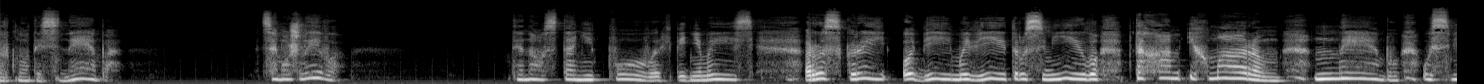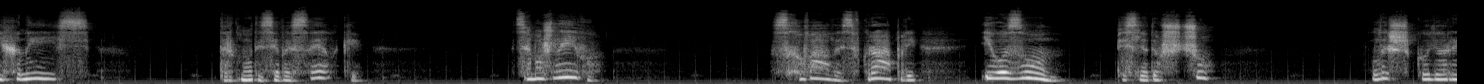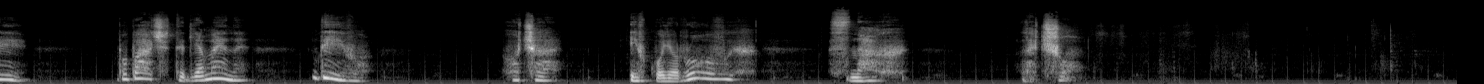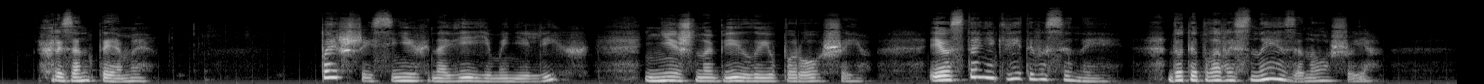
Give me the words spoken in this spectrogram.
торкнутись неба. Це можливо. Ти на останній поверх піднімись, розкрий обійми вітру сміло, птахам і хмарам, небу усміхнись. Торкнутися веселки. Це можливо. Сховалась в краплі і озон після дощу. Лиш кольори побачити для мене диво. Хоча і в кольорових снах лечу. Хризантеми. Перший сніг навіє мені ліг ніжно-білою порошею, і останні квіти восени до тепла весни заношу я,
